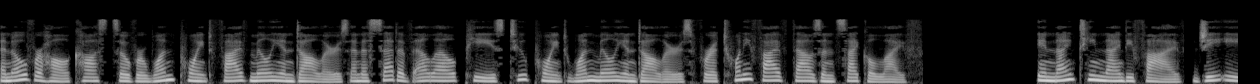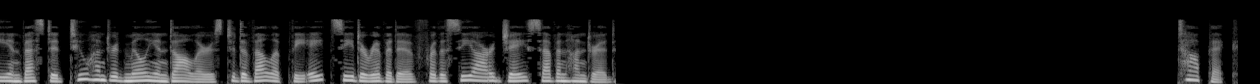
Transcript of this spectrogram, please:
an overhaul costs over $1.5 million and a set of LLPs $2.1 million for a 25,000 cycle life. In 1995, GE invested $200 million to develop the 8C derivative for the CRJ700. Topic:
